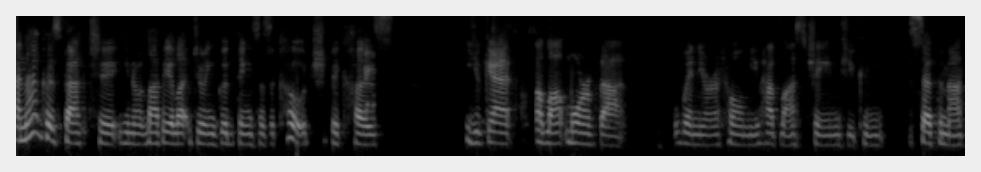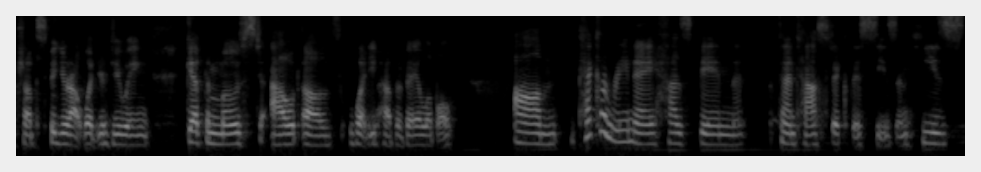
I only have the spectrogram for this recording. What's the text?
And that goes back to, you know, Laviolette doing good things as a coach because you get a lot more of that when you're at home. You have last change, you can set the matchups, figure out what you're doing, get the most out of what you have available. Um, Pekka Rinne has been fantastic this season. He's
